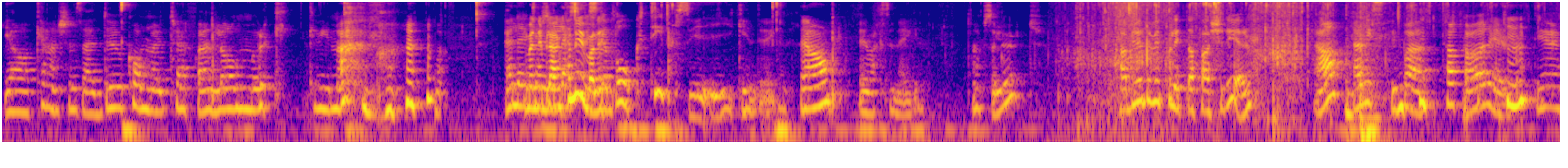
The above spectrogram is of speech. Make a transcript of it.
Ja, kanske så här, du kommer träffa en lång mörk kvinna. Eller Men kanske ibland kan lesbiska lite- boktips i, i Kinderäggen. Ja, Eller vaccinäggen. Absolut. här bjuder vi på lite affärsidéer. Ja, jag visste det är bara att ta för er. Det, de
